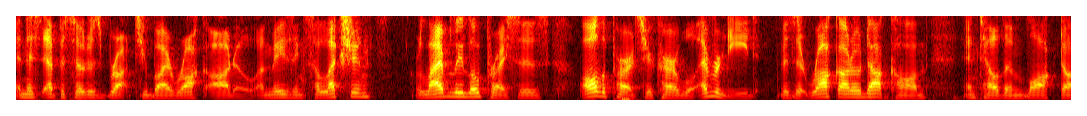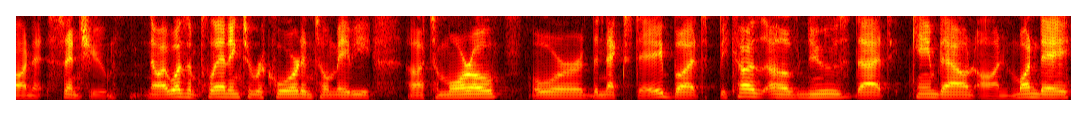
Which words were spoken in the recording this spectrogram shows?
and this episode is brought to you by Rock Auto. Amazing selection, reliably low prices, all the parts your car will ever need. Visit rockauto.com and tell them Locked On sent you. Now, I wasn't planning to record until maybe uh, tomorrow or the next day, but because of news that came down on Monday,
